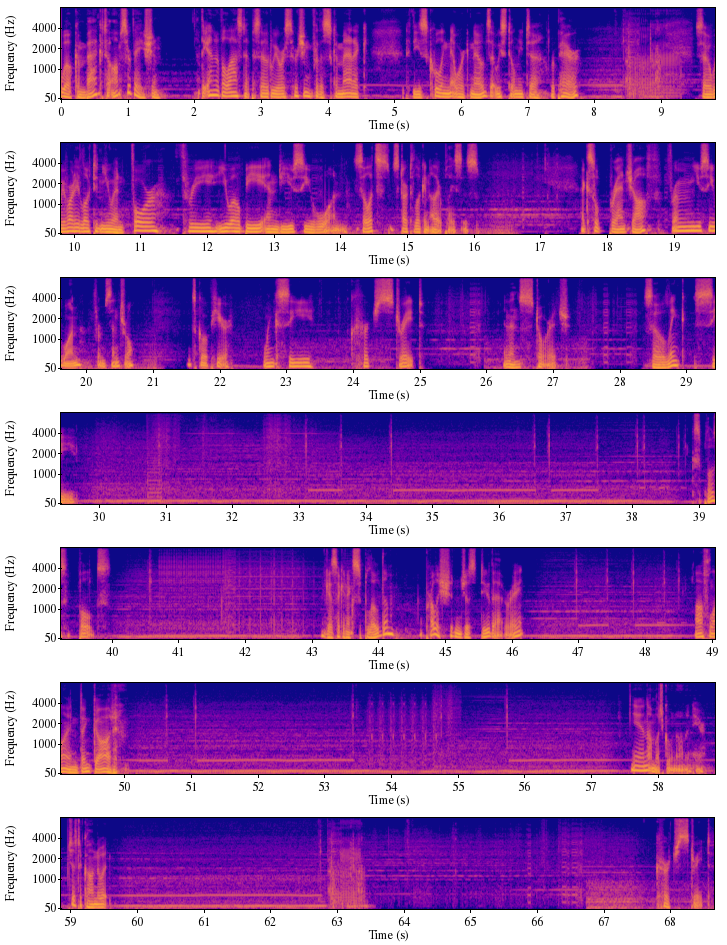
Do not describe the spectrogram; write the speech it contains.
Welcome back to Observation. At the end of the last episode, we were searching for the schematic to these cooling network nodes that we still need to repair. So we've already looked at UN4, 3, ULB, and UC1. So let's start to look in other places. I guess we'll branch off from UC1, from Central. Let's go up here. Link C, Kerch Strait, and then storage. So link C. Explosive bolts. I guess I can explode them? I probably shouldn't just do that, right? Offline, thank god. yeah, not much going on in here. Just a conduit. Kerch Strait.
